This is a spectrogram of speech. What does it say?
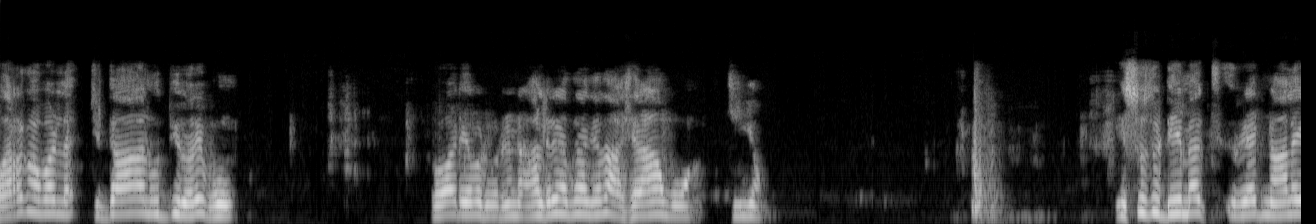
பறக்க பாடல. சிட்டா நூற்றி வரைக்கும் போகும் ரோடு எப்படி ரெண்டு நாலு ரூபா தான் அசராமல் போவோம் சிங்கம். இசுசு டிமேக்ஸ் ரேட் நாலே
